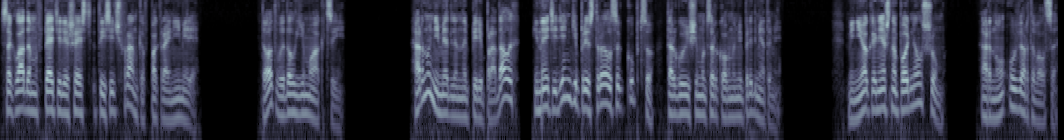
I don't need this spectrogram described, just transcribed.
с окладом в 5 или 6 тысяч франков, по крайней мере. Тот выдал ему акции. Арну немедленно перепродал их и на эти деньги пристроился к купцу, торгующему церковными предметами. Миньо, конечно, поднял шум. Арну увертывался.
